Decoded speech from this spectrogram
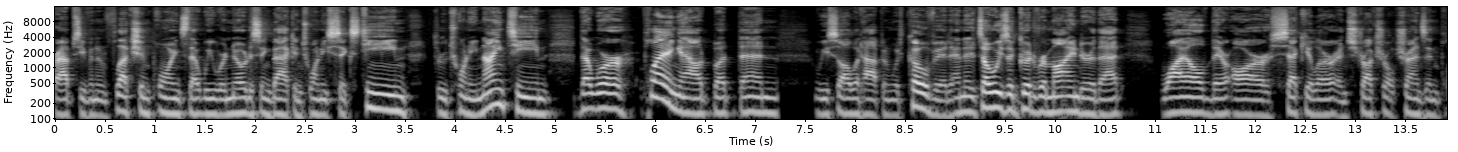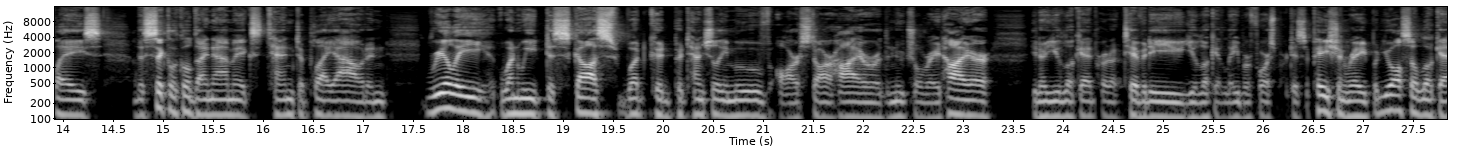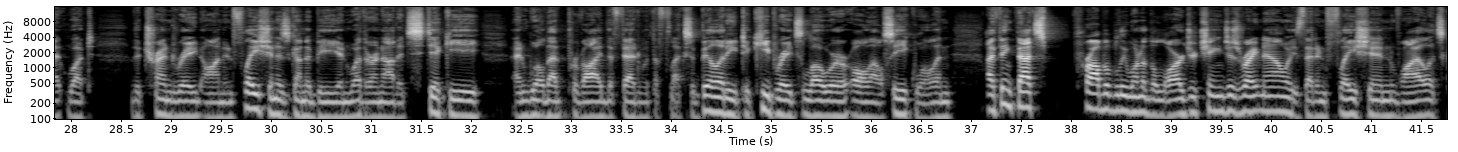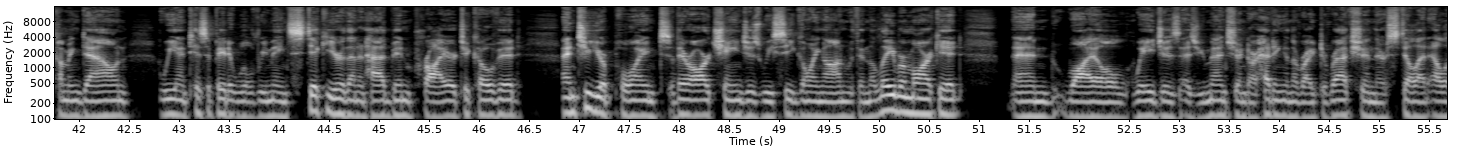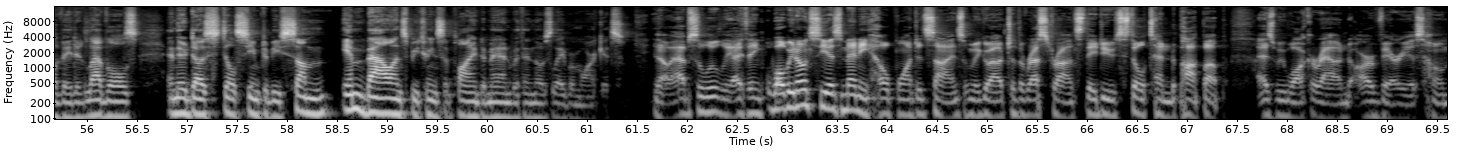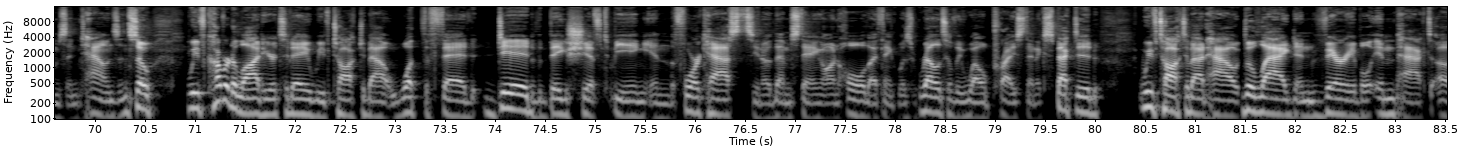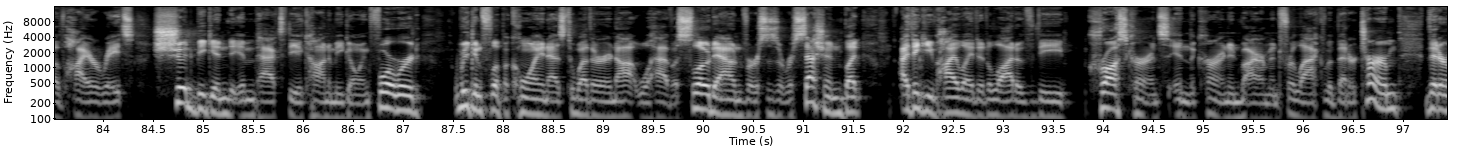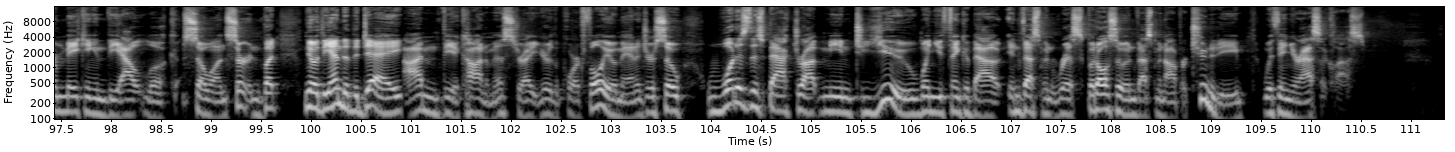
perhaps even inflection points that we were noticing back in 2016 through 2019 that were playing out, but then we saw what happened with COVID. And it's always a good reminder that while there are secular and structural trends in place, the cyclical dynamics tend to play out. And really, when we discuss what could potentially move R star higher or the neutral rate higher, you know, you look at productivity, you look at labor force participation rate, but you also look at what the trend rate on inflation is going to be and whether or not it's sticky and will that provide the Fed with the flexibility to keep rates lower all else equal and I think that's probably one of the larger changes right now is that inflation while it's coming down we anticipate it will remain stickier than it had been prior to covid and to your point there are changes we see going on within the labor market and while wages, as you mentioned, are heading in the right direction, they're still at elevated levels. And there does still seem to be some imbalance between supply and demand within those labor markets. No, absolutely. I think while we don't see as many help wanted signs when we go out to the restaurants, they do still tend to pop up as we walk around our various homes and towns. And so we've covered a lot here today. We've talked about what the Fed did, the big shift being in the forecasts, you know, them staying on hold, I think was relatively well priced and expected. We've talked about how the lagged and variable impact of higher rates should begin to impact the economy going forward. We can flip a coin as to whether or not we'll have a slowdown versus a recession, but I think you've highlighted a lot of the cross currents in the current environment, for lack of a better term, that are making the outlook so uncertain. But you know, at the end of the day, I'm the economist, right? You're the portfolio manager. So, what does this backdrop mean to you when you think about investment risk, but also investment opportunity within your asset class?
